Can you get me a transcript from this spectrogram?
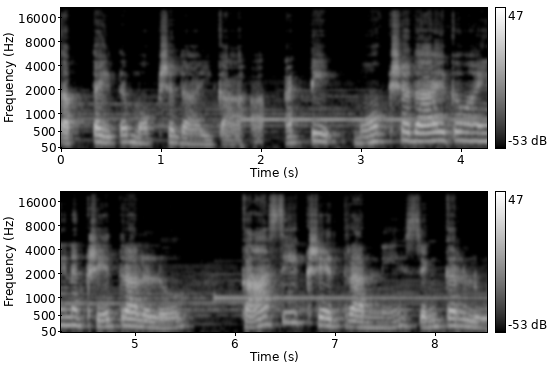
సప్తైత మోక్షదాయికా. అట్టి మోక్షదాయకమైన క్షేత్రాలలో కాశీ క్షేత్రాన్ని శంకరులు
